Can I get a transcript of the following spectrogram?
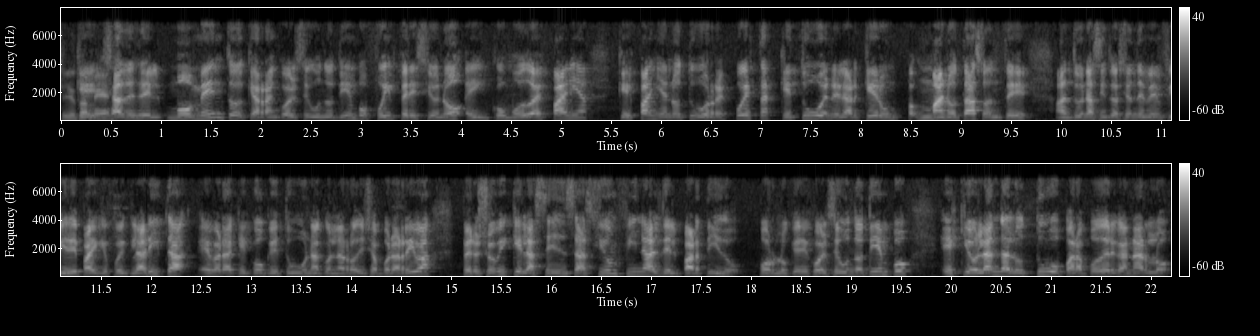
que ya desde el momento que arrancó el segundo tiempo fue y presionó e incomodó a España, que España no tuvo respuestas, que tuvo en el arquero un, manotazo ante, ante una situación de Memphis Depay que fue clarita. Es verdad que Coque tuvo una con la rodilla por arriba, pero yo vi que la sensación final del partido, por lo que dejó el segundo tiempo, es que Holanda lo tuvo para poder ganarlo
